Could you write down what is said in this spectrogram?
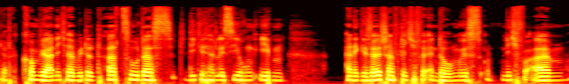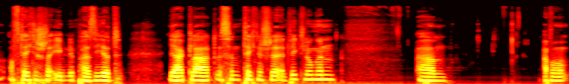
Ja, da kommen wir eigentlich ja wieder dazu, dass die Digitalisierung eben eine gesellschaftliche Veränderung ist und nicht vor allem auf technischer Ebene passiert. Ja klar, das sind technische Entwicklungen, ähm, aber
